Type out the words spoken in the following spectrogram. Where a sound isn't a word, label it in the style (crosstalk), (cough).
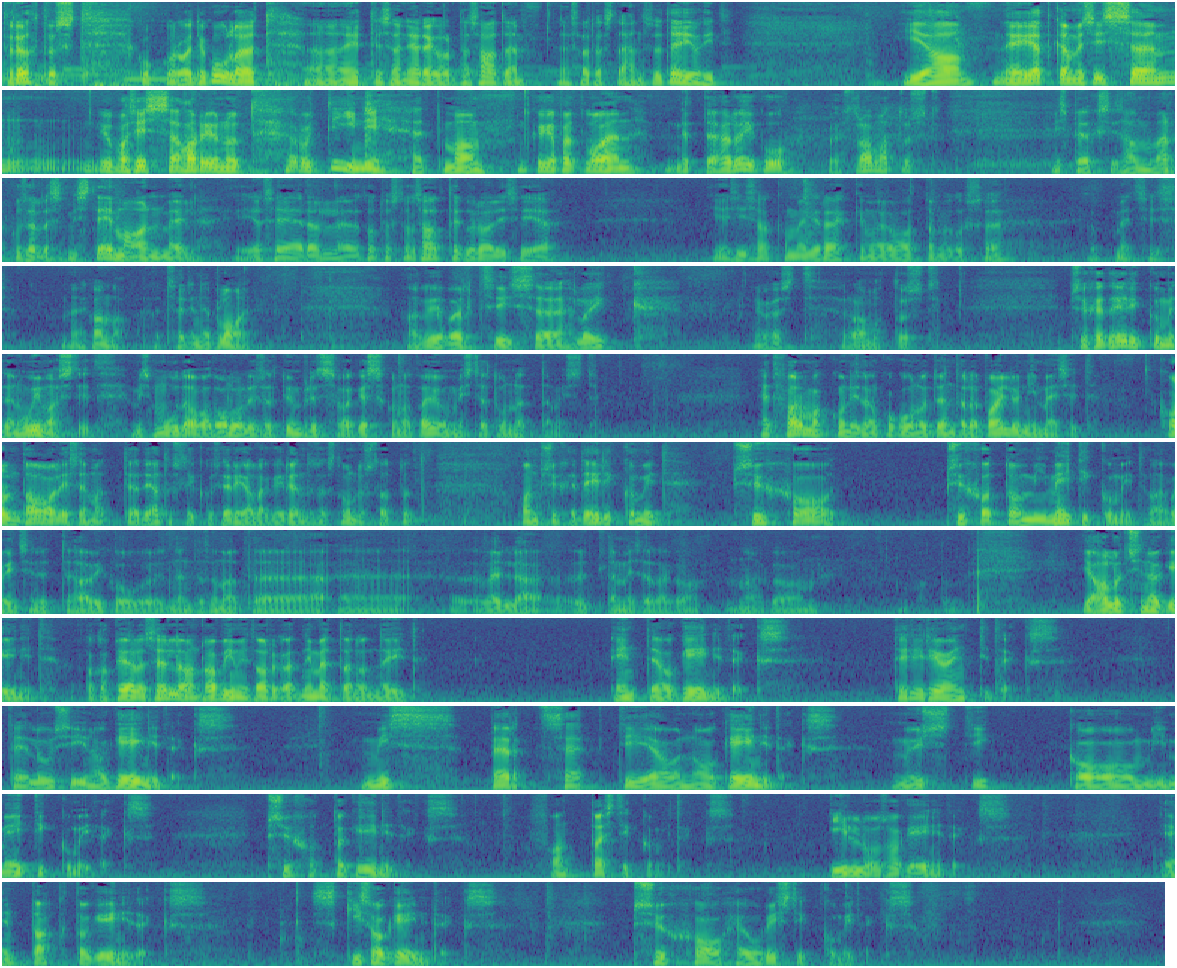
tere õhtust, Kuku raadio kuulajad, eetris on järjekordne saade sarjas Tähenduse teejuhid. Ja jätkame siis ähm, juba sisse harjunud rutiini, et ma kõigepealt loen ette ühe lõigu ühest raamatust, mis peaks siis andma märku sellest, mis teema on meil ja seejärel tutvustan saatekülalisi ja ja siis hakkamegi rääkima ja vaatame, kus see jutt meid siis kannab, et selline plaan. aga kõigepealt siis äh, lõik ühest raamatust psühhedeelikumid on uimastid, mis muudavad oluliselt ümbritseva keskkonna tajumist ja tunnetamist. Need farmakonid on kogunud endale palju nimesid. kolm tavalisemat ja teaduslikus erialakirjanduses tunnustatud on psühhedeelikumid, psühho, psühhotomimeetikumid, ma võin siin nüüd teha vigu nende sõnade äh, väljaütlemisel, aga, aga ja hallutsinogeenid, aga peale selle on ravimitargad nimetanud neid enteogeenideks deliriantideks, delusinogeenideks, mispertseptionogeenideks, müstikomimeetikumideks, psühhotogeenideks, fantastikumideks, illusogeenideks, entaktogeenideks, skisogeenideks, psühhoheuristikumideks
